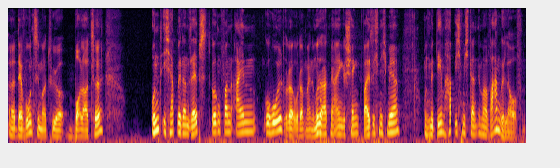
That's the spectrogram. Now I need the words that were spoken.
äh, der Wohnzimmertür bollerte. Und ich habe mir dann selbst irgendwann einen geholt oder, oder meine Mutter hat mir einen geschenkt, weiß ich nicht mehr. Und mit dem habe ich mich dann immer warm gelaufen.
